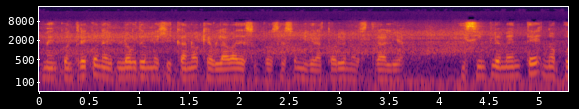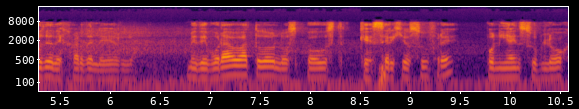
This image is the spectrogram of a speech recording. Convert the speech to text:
me encontré con el blog de un mexicano que hablaba de su proceso migratorio en Australia y simplemente no pude dejar de leerlo. Me devoraba todos los posts que Sergio Sufre ponía en su blog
